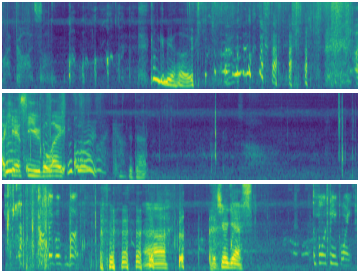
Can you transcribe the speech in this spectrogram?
My God, son. Come give me a hug. I can't see you. The light. That's all right. Oh, Look at that. How big was the buck? Uh, what's your guess? The 14 point.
